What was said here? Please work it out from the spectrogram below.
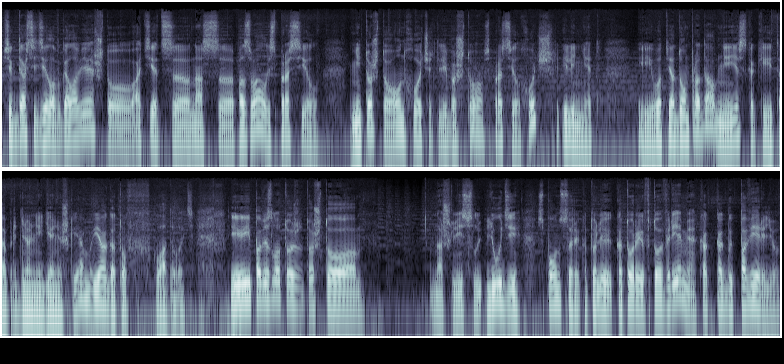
всегда сидело в голове, что отец э, нас э, позвал и спросил. Не то, что он хочет, либо что, спросил, хочешь или нет. И вот я дом продал, мне есть какие-то определенные денежки, я, я готов вкладывать. И повезло тоже то, что нашлись люди, спонсоры, которые, которые в то время как, как бы поверили в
